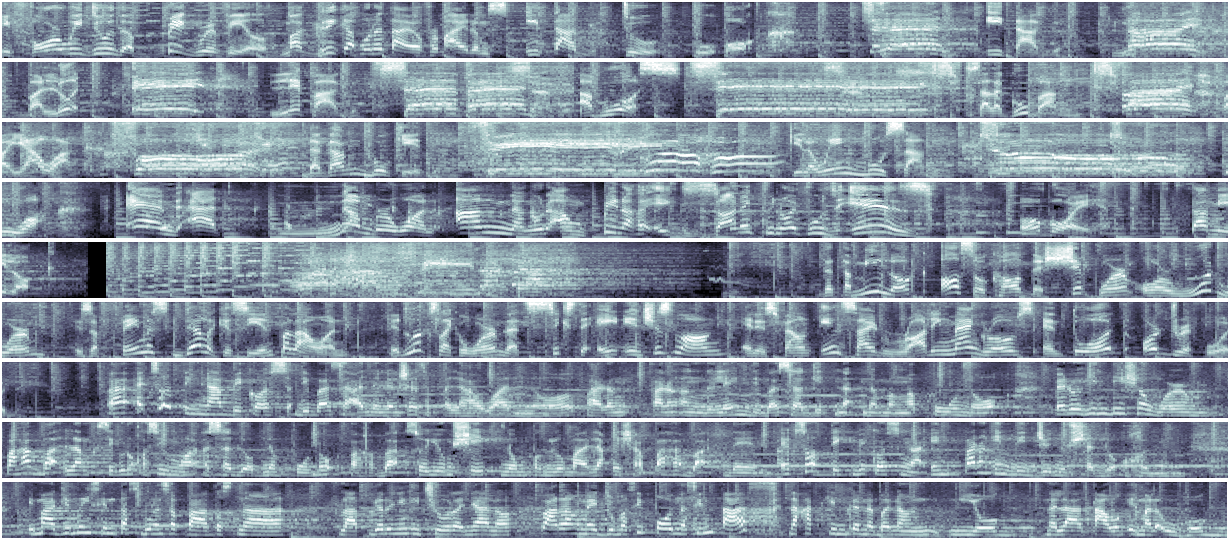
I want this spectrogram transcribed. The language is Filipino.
Before we do the big reveal, mag-recap muna tayo from items itag to uok. 10, Itag, 9, balut, 8, lepag, 7, abwos, 6, salagubang, 5, bayawak, 4, dagang bukid, 3, kilawing musang, 2, uwak. And at number one, ang nanguna ang pinaka-exotic Pinoy foods is, oh boy, tamilok. The tamilok, also called the shipworm or woodworm, is a famous delicacy in Palawan. It looks like a worm that's 6 to 8 inches long and is found inside rotting mangroves and tuod or driftwood. Ah, exotic nga because 'di ba sa ano lang siya sa Palawan, no? Parang parang ang galing 'di ba sa gitna ng mga puno, pero hindi siya worm. Pahaba lang siguro kasi mga sa loob ng puno, pahaba. So yung shape nung pag lumalaki siya, pahaba din. Exotic because nga in, parang indigenous siya doon. Imagine mo yung sintas mo ng sapatos na flat, ganun yung itsura niya, no? Parang medyo masipon na sintas. Nakatikim ka na ba ng niyog na tawag ay malauhog?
